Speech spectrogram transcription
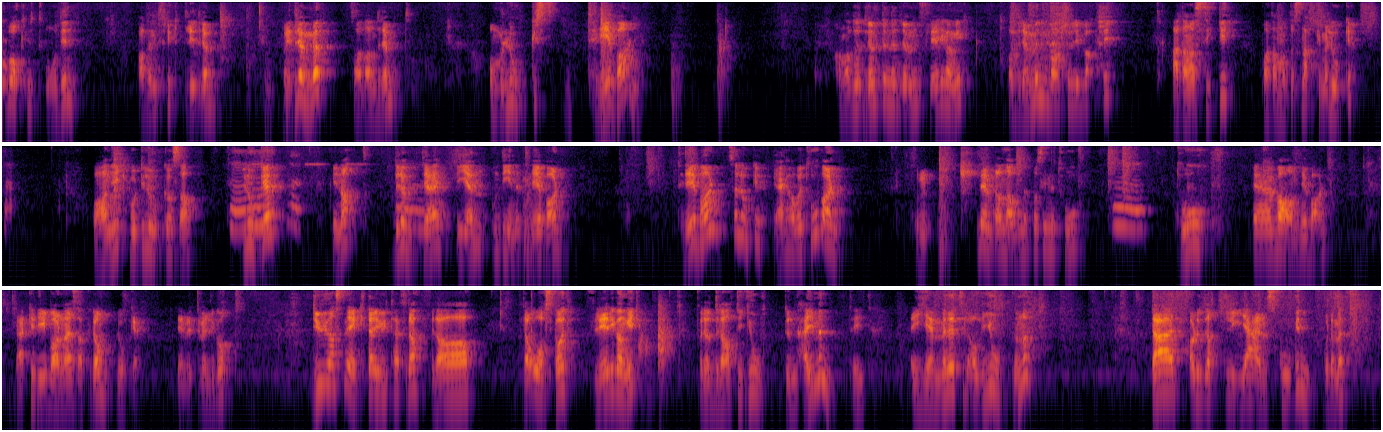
våknet Odin av en fryktelig drøm. Og i drømme så hadde han drømt om Lokes tre barn. Han hadde drømt denne drømmen flere ganger, og drømmen var så livaktig at han var sikker på at han måtte snakke med Loke. Og han gikk bort til Loke og sa, 'Loke, i natt drømte jeg igjen om dine tre barn.' 'Tre barn', sa Loke. 'Jeg har bare to barn.' Så nevnte han navnet på sine to, to eh, vanlige barn. Det er ikke de barna jeg snakker om, Loke. Det vet du veldig godt. Du har sneket deg ut herfra, fra, fra Åsgård, flere ganger for å dra til Jotunheimen, til hjemmene til alle jotnene. Der har du dratt til Jernskogen, hvor de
